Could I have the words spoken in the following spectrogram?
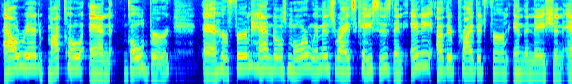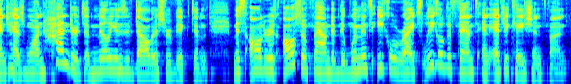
Maroko, and Goldberg. Uh, her firm handles more women's rights cases than any other private firm in the nation and has won hundreds of millions of dollars for victims. Miss Allred has also founded the Women's Equal Rights Legal Defense and Education Fund.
